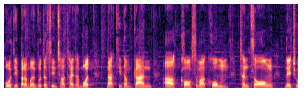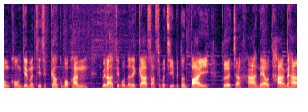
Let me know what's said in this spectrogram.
ผู้ที่ประเมินผู้ตัดสินชาวไทยทั้งหมด ณที่ทำการอของสมาคม ชั้น 2 ในช่วงของเย็นวันที่ 19 กุมภาพันธ์เวลา 16นาฬิกา30นาทีเป็นต้นไป เพื่อจะหาแนวทางนะฮะ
